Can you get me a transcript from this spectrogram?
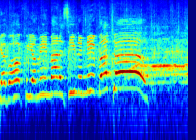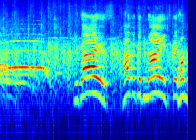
Give it up for your main man this evening, Nate Blanchard. You guys, have a good night. Get home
